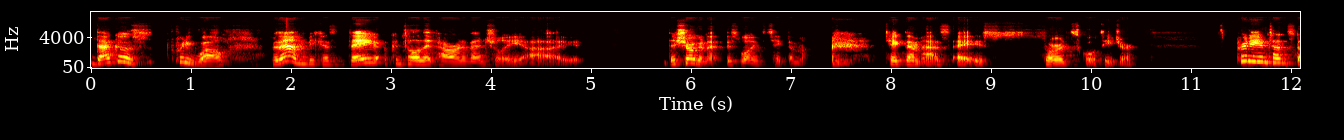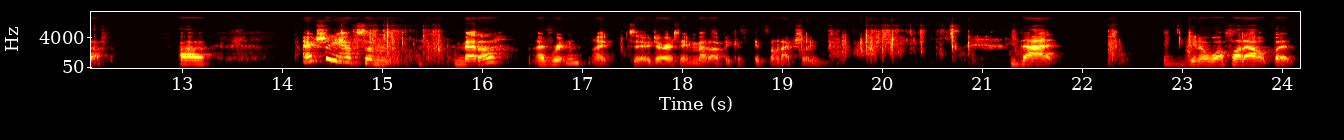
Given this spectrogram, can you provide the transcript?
that goes pretty well for them because they consolidate power and eventually uh, the shogunate is willing to take them take them as a sword school teacher pretty intense stuff. Uh, I actually have some meta I've written. I dare I say meta because it's not actually that you know well thought out, but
